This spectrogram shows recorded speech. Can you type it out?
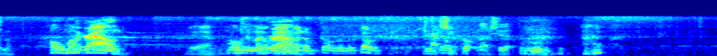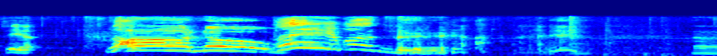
Alright, hold my ground. yeah. I'm holding my I'm ground. coming, I'm coming, I'm coming. I'm Actually, coming. fuck that shit. See ya. Oh no! Hey, I won! Uh.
